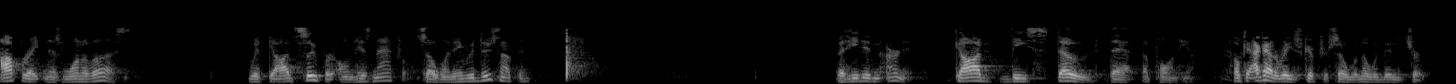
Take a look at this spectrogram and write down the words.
operating as one of us with God's super on his natural. So when he would do something, but he didn't earn it. God bestowed that upon him. Okay, I got to read scripture so we'll know we've been to church.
